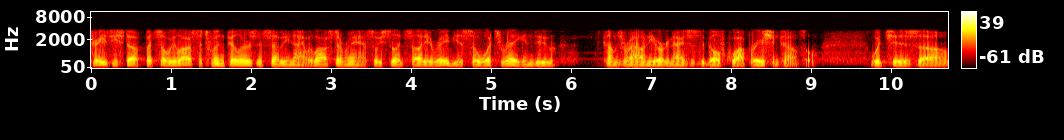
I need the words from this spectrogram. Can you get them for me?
crazy stuff. But so we lost the twin pillars in '79. We lost Iran, so we still had Saudi Arabia. So what's Reagan do? Comes around, he organizes the Gulf Cooperation Council, which is. Uh,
